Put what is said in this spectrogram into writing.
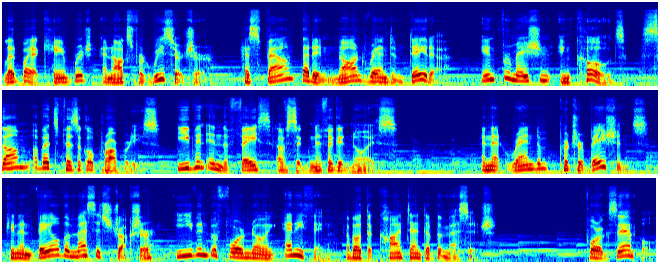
led by a Cambridge and Oxford researcher, has found that in non random data, information encodes some of its physical properties, even in the face of significant noise. And that random perturbations can unveil the message structure even before knowing anything about the content of the message. For example,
